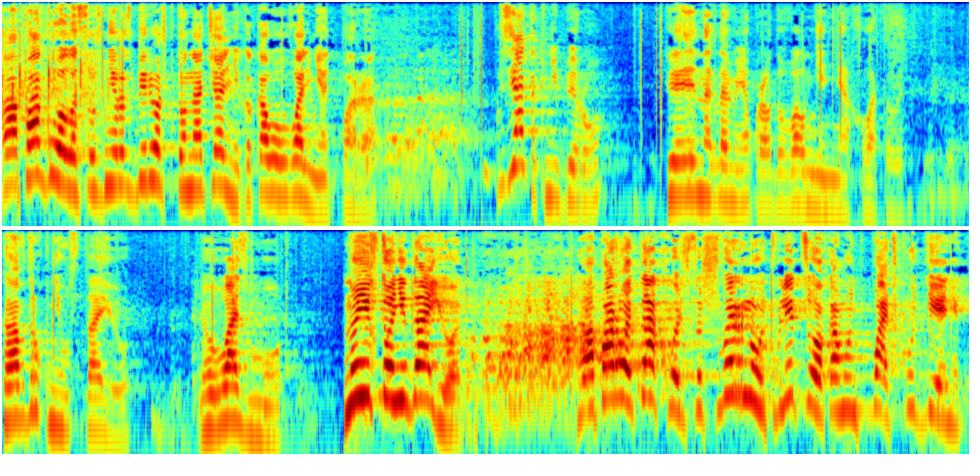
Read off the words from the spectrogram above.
А по голосу уж не разберешь, кто начальник, а кого увольнять пора. Взяток не беру. И иногда меня, правда, волнение охватывает. А вдруг не устаю? Возьму. Но никто не дает. А порой так хочется швырнуть в лицо кому-нибудь пачку денег.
